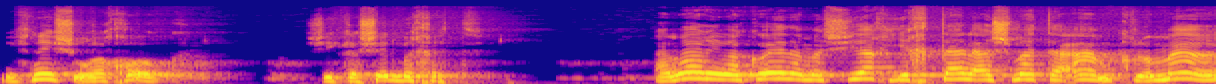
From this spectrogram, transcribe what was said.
לפני שהוא רחוק, שייכשל בחטא. אמר אם הכהן המשיח יחטא לאשמת העם, כלומר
